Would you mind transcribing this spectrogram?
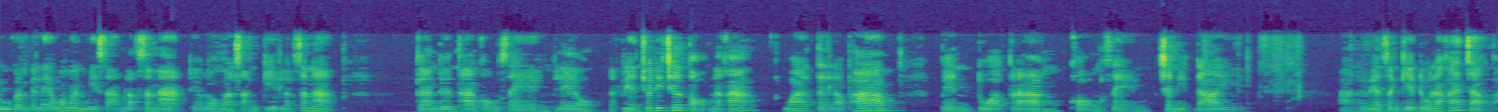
รู้กันไปแล้วว่ามันมี 3 ลักษณะ เดี๋ยวเรามาสังเกตลักษณะ การเดินทางของแสงแล้วนักเรียนช่วยดิเชอร์ตอบนะคะ ว่าแต่ละภาพเป็นตัวกลางของแสงชนิดใดนักเรียนสังเกตดูนะคะจากภ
